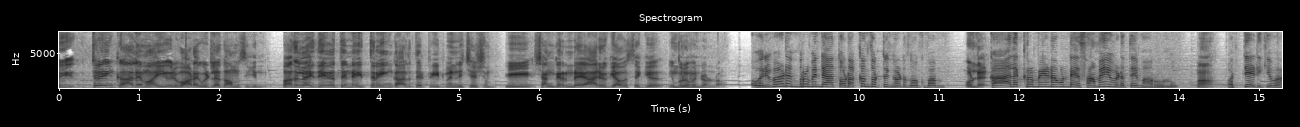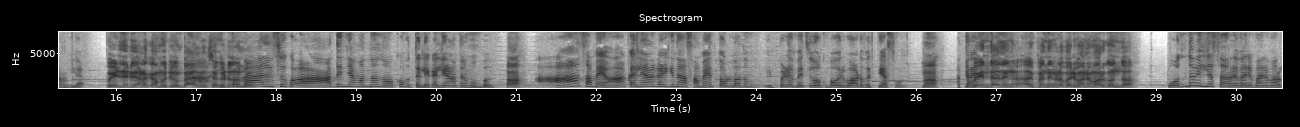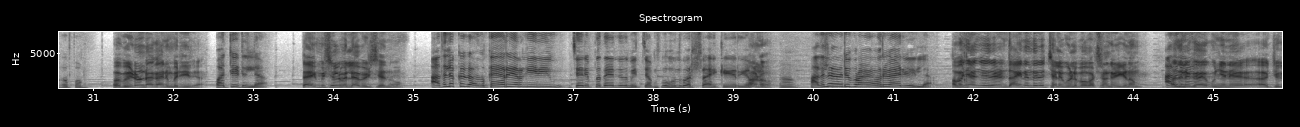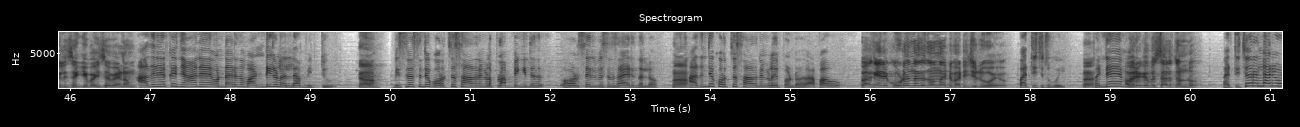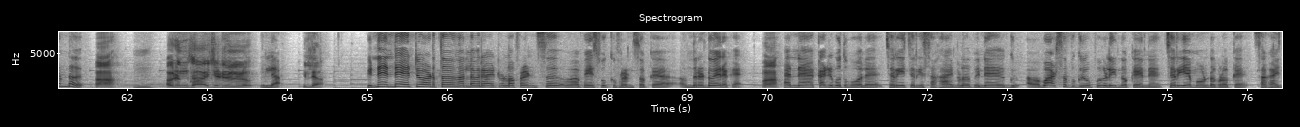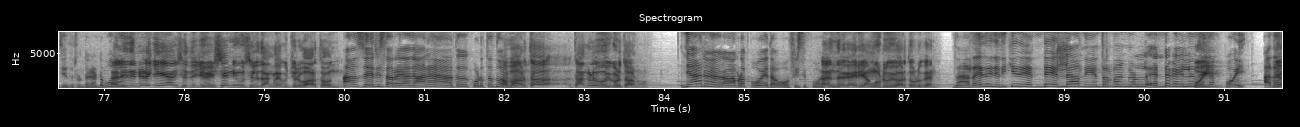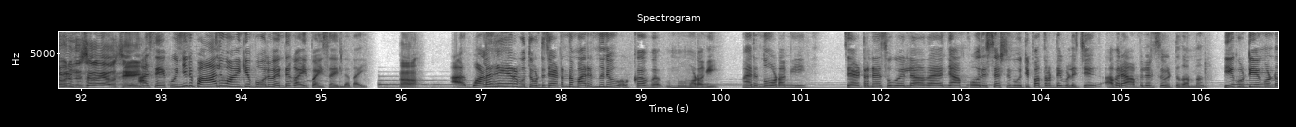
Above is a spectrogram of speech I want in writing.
ഇത്രയും കാലമായി ഒരു വാടക വീട്ടിലാണ് താമസിക്കുന്നത്. മാത്രമല്ല ഇദ്ദേഹത്തിന്റെ ഇത്രയും കാലത്തെ ട്രീറ്റ്മെന്റിന് ശേഷം ഈ ശങ്കറിന്റെ ആരോഗ്യാവസ്ഥയ്ക്ക് ഇമ്പ്രൂവ്മെന്റ് ഉണ്ടോ? ഒരുപാട് ഇമ്പ്രൂവ്മെന്റ് ആ തുടക്കം തൊട്ട് ഇങ്ങോട്ട് നോക്കുമ്പം ഉണ്ട്. കാലക്രമേണ കൊണ്ടേ സമയം ഇവിടത്തെ മാറുള്ളൂ. ഒറ്റയടിക്ക് മാറില്ല. എഴുന്നേറ്റ് നടക്കാൻ പറ്റുമോ? ബാലൻസ് ബാലൻസ് ആദ്യം ഞാൻ വന്ന് നോക്കുമ്പത്തില്ലേ കല്യാണത്തിന് മുമ്പ്? ആ. സമയം ആ കല്യാണം കഴിക്കുന്ന ആ സമയത്തുള്ളതും ഇപ്പോഴും വെച്ച് നോക്കുമ്പോ ഒരുപാട് വ്യത്യാസമുണ്ട്. എന്താ ഇപ്പൊ നിങ്ങളുടെ വരുമാന മാർഗം എന്താ? ഒന്നുമില്ല സാറേ വരുമാന മാർഗം ഇപ്പം. അപ്പൊ വീടുണ്ടാക്കാനും പറ്റിയില്ല? പറ്റിയിട്ടില്ല. ടൈം മിഷനിൽ വല്ല അപേക്ഷിച്ചെന്നോ? അതിലൊക്കെ കയറി ഇറങ്ങി ഇനിയും ചെരുപ്പ് തേഞ്ഞത് മിച്ചം. മൂന്ന് വർഷമായി കയറി ആണോ? അതിൽ ഒരു ഒരു കാര്യമില്ല അപ്പൊ ഞാൻ ദൈനംദിന ചെലവുകൾ ഇപ്പൊ ഭക്ഷണം കഴിക്കണം അതിനൊക്കെ കുഞ്ഞിന് ചികിത്സക്ക് ചികിത്സയ്ക്ക് പൈസ വേണം. അതിനൊക്കെ ഞാൻ ഉണ്ടായിരുന്ന വണ്ടികളെല്ലാം വിറ്റു. ബിസിനസിന്റെ കുറച്ച് സാധനങ്ങൾ പ്ലംബിങ്ങിന്റെ ഹോൾസെയിൽ ബിസിനസ് ആയിരുന്നല്ലോ അതിന്റെ കുറച്ച് സാധനങ്ങൾ ഇപ്പൊ ഉണ്ട്. അപ്പൊ അപ്പൊ അങ്ങനെ കൂടെ നിന്നൊക്കെ നന്നായിട്ട് പറ്റിച്ചിട്ട് പോയോ? പറ്റിച്ചിട്ട് പോയി. പിന്നെ അവരൊക്കെ ഇപ്പൊ സ്ഥലത്തുണ്ടോ? പറ്റിച്ചവരെല്ലാരും ഉണ്ട്. ആ. ഉം. അവരൊന്നും സഹായിച്ചിട്ടില്ലല്ലോ? ഇല്ല. ഇല്ല. പിന്നെ എന്റെ ഏറ്റവും അടുത്ത നല്ലവരായിട്ടുള്ള ഫ്രണ്ട്സ് ഫേസ്ബുക്ക് ഫ്രണ്ട്സ് ഒക്കെ ഒന്ന് രണ്ടുപേരൊക്കെ ആ. എന്നെ കഴിവതുപോലെ ചെറിയ ചെറിയ സഹായങ്ങൾ പിന്നെ വാട്സപ്പ് ഗ്രൂപ്പുകളിൽ നിന്നൊക്കെ എന്നെ ചെറിയ എമൗണ്ടുകളൊക്കെ സഹായം ചെയ്തിട്ടുണ്ട്. രണ്ട് അല്ല മൂന്ന് ഇതിന്റെ ഇടയ്ക്ക് ഞാൻ ശ്രദ്ധിച്ചു ഏഷ്യൻ ന്യൂസിൽ താങ്കളെ കുറിച്ചൊരു വാർത്ത വന്നു. ആ ശരി സാറേ. ഞാൻ അത് കൊടുത്തെന്ന് ആ പറഞ്ഞു. വാർത്ത താങ്കൾ പോയി കൊടുത്താണോ? ഞാൻ അവിടെ പോയതാ ഓഫീസിൽ പോയത്. കാര്യം? അങ്ങോട്ട് പോയി വാർത്ത കൊടുക്കാൻ? അതായത് എനിക്ക് എന്റെ എല്ലാ നിയന്ത്രണങ്ങൾ എന്റെ കയ്യിൽ നിന്നെല്ലാം പോയി. അതായത് നിസ്സഹായ അവസ്ഥയായി. കുഞ്ഞിന് പാൽ വാങ്ങിക്കാൻ പോലും എന്റെ കൈ പൈസ ഇല്ലതായി. വളരെയേറെ ബുദ്ധിമുട്ട്. ചേട്ടന്റെ മരുന്നിന് ഒക്കെ മുടങ്ങി. മരുന്ന് മുടങ്ങി. ചേട്ടനെ സുഖമില്ലാതെ ഞാൻ പോലീസ് സ്റ്റേഷൻ നൂറ്റി പന്ത്രണ്ടിൽ വിളിച്ച് അവർ ആംബുലൻസ് വിട്ടു തന്ന്. ഈ കുട്ടിയെ കൊണ്ട്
